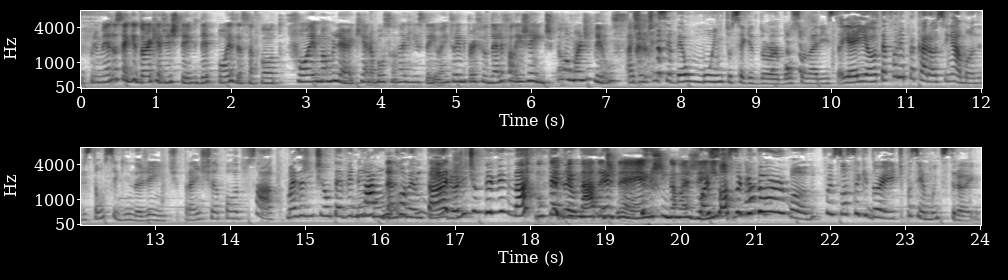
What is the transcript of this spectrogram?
O primeiro seguidor que a gente teve depois dessa foto foi uma mulher que era bolsonarista. E eu entrei no perfil dela e falei, gente, pelo amor de Deus. A gente recebeu muito seguidor bolsonarista. E aí eu até falei pra Carol assim: ah, mano, eles estão seguindo a gente pra encher a porra do saco. Mas a gente não teve nenhum Nada. comentário, a gente não teve nada. Não teve entendeu? nada de DM xingando a gente. Foi só seguidor, mano. Foi só seguidor. E, tipo assim, é muito estranho.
